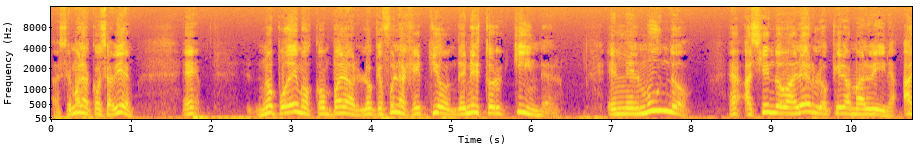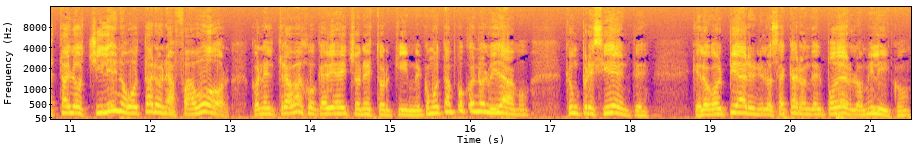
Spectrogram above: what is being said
hacemos la cosa bien. ¿eh? No podemos comparar lo que fue la gestión de Néstor Kinder en el mundo ¿eh? haciendo valer lo que era Malvina. Hasta los chilenos votaron a favor con el trabajo que había hecho Néstor Kirchner. Como tampoco no olvidamos que un presidente que lo golpearon y lo sacaron del poder los milicos,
